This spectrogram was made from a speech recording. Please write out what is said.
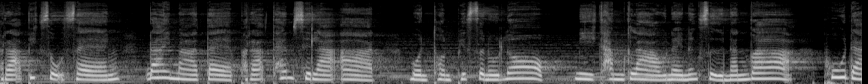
พระภิกษุแสง ได้มาแต่พระแท่นศิลาอาจมณฑลพิษณุโลก มีคำกล่าวในหนังสือนั้นว่า ผู้ใด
